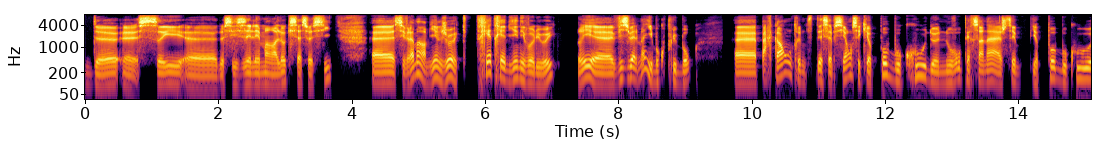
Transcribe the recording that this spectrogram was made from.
de, euh, ces, de ces éléments-là qui s'associent. c'est vraiment bien. Le jeu a très, très bien évolué. Visuellement, il est beaucoup plus beau. Euh, par contre, une petite déception, c'est qu'il n'y a pas beaucoup de nouveaux personnages. Il n'y a pas beaucoup.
